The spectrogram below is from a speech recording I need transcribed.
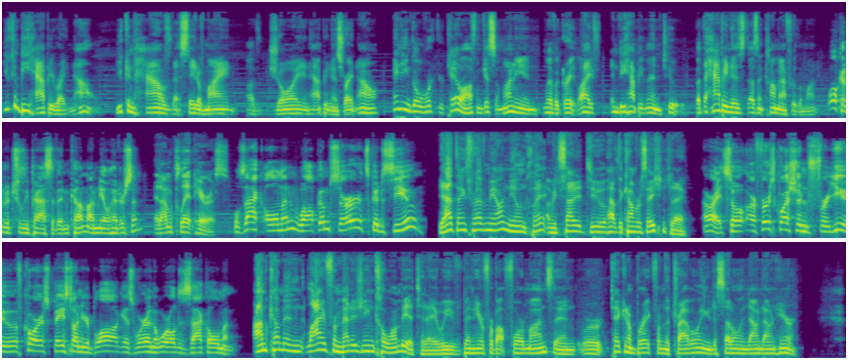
you can be happy right now. You can have that state of mind of joy and happiness right now. And you can go work your tail off and get some money and live a great life and be happy then too. But the happiness doesn't come after the money. Welcome to Truly Passive Income. I'm Neil Henderson. And I'm Clint Harris. Well, Zach Oehlman, welcome, sir. It's good to see you. Yeah, thanks for having me on, Neil and Clint. I'm excited to have the conversation today. All right. So, our first question for you, of course, based on your blog, is where in the world is Zach Oehlman? I'm coming live from Medellin, Colombia today. We've been here for about four months and we're taking a break from the traveling and just settling down down here.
